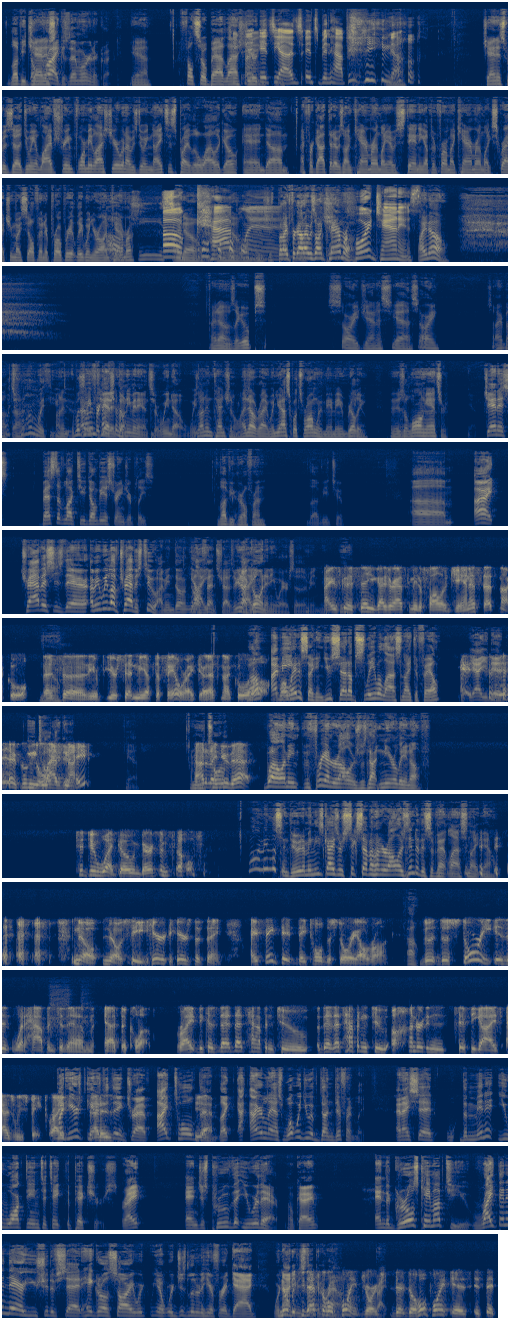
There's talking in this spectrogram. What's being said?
Love you, Don't Janice. cry, because then we're gonna cry. Yeah. I felt so bad last year. It's yeah, it's it's been happening Yeah. Janice was uh, doing a live stream for me last year when I was doing nights. This is probably a little while ago, and um, I forgot that I was on camera and like I was standing up in front of my camera and like scratching myself inappropriately when you're on Oh, camera. jeez. I Oh, know. I know. It was Kaplan. just- but I forgot I was on camera. Poor Janice. I know. I know. I was like, "Oops, sorry, Janice. Yeah, sorry, sorry about What's that." What's wrong with you? Un- dude? was I mean, forget it. Don't even answer. We know. It was know. unintentional. I know, right? When you ask what's wrong with me, I mean, really, there's a long answer. Yeah. Janice, best of luck to you. Don't be a stranger, please. Love you, girlfriend. Love you too. Um. All right. Travis is there. I mean, we love Travis too. I mean, don't no Yeah, I- offense, Travis. You're yeah, not I- going anywhere. So I mean, I was going to say, you guys are asking me to follow Janice. That's not cool. No. That's uh, you're, you're setting me up to fail right there. That's not cool at Well, all. I well, mean- wait a second. You set up Sliwa last night to fail. yeah, you did. You totally Last did. night? Yeah. I mean, How you did I do that? Well, I mean, the three hundred dollars was not nearly enough. To do what? Go embarrass himself? Well, I mean, listen, dude. I mean, these guys are six, seven hundred dollars into this event last night now. no, no. See, here, here's the thing. I think that they told the story all wrong. Oh. The the story isn't what happened to them at the club, right? Because that that's happened to that, that's happened to 150 guys as we speak, right? But here's here's That the is- thing, Trav. I told Yeah. them, like I- Ireland asked, what would you have done differently? And I said, the minute you walked in to take the pictures, right, and just prove that you were there, okay, and the girls came up to you right then and there, you should have said, "Hey, girls, sorry, we're you know we're just literally here for a gag. We're no, not but even see, that's the sticking whole point, George. Right. The, the whole point is is that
